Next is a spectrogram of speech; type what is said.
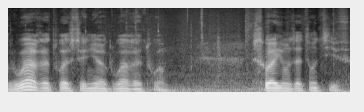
Gloire à toi Seigneur, gloire à toi. Soyons attentifs.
